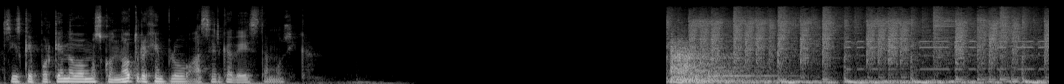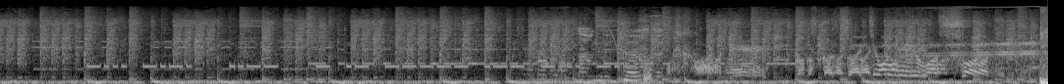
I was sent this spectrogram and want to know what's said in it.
Así es que, ¿por qué no vamos con otro ejemplo acerca de esta música? Sonic.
